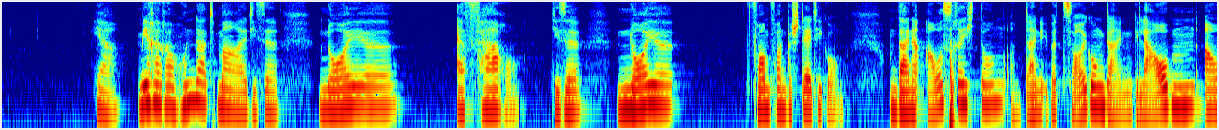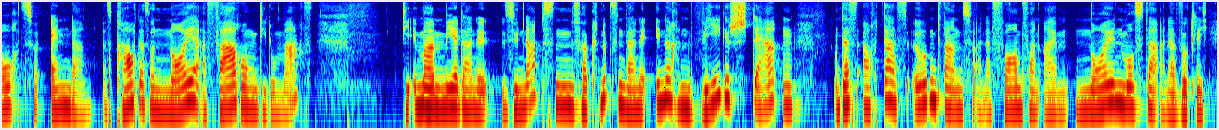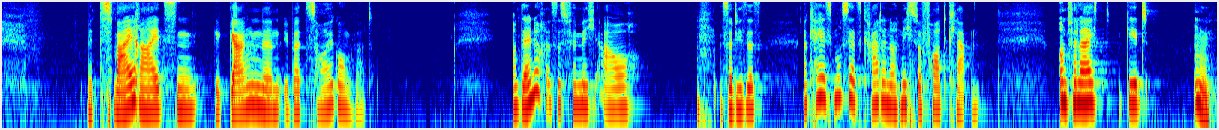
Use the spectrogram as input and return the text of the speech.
ja, mehrere hundert Mal diese neue Erfahrung, diese neue Form von Bestätigung, um deine Ausrichtung und deine Überzeugung, deinen Glauben auch zu ändern. Es braucht also neue Erfahrungen, die du machst, die immer mehr deine Synapsen verknüpfen, deine inneren Wege stärken und dass auch das irgendwann zu einer Form von einem neuen Muster, einer wirklich mit zwei Reizen gegangenen Überzeugung wird. Und dennoch ist es für mich auch so dieses, okay, es muss jetzt gerade noch nicht sofort klappen. Und vielleicht geht, hm,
